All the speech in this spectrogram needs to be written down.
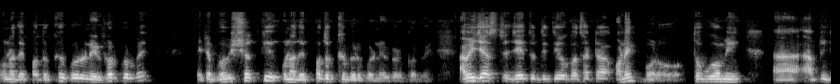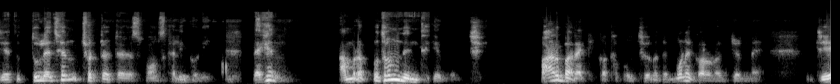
ওনাদের পদক্ষেপের উপর নির্ভর করবে। এটা ভবিষ্যৎ কি ওনাদের পদক্ষেপের উপর নির্ভর করবে। আমি জাস্ট যেহেতু দ্বিতীয় কথাটা অনেক বড় তবু আমি আহ, আপনি যেহেতু তুলেছেন ছোট্ট একটা রেসপন্স খালি করি। দেখেন আমরা প্রথম দিন থেকে বলছি বারবার একই কথা বলছি ওনাদের মনে করানোর জন্য যে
